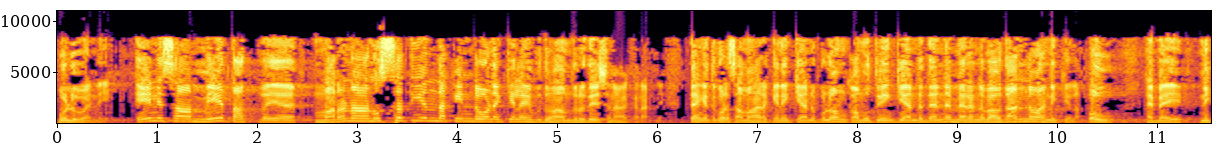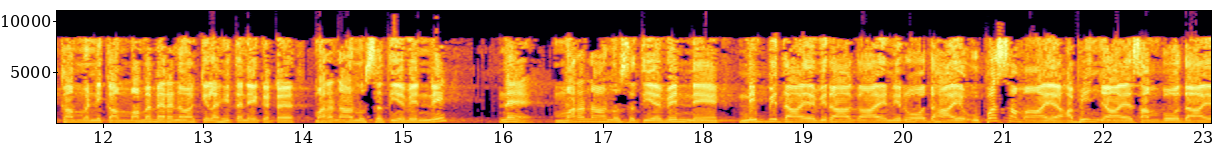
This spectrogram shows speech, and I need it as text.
පුළුවනි. ඒ නිසා මේ తত্ত্বය මරණානුස්සතියෙන් දකින්න ඕන කියලා බුදුහාමුදුරු දේශනා කරන්නේ. දැන් එතකොට සමහර කෙනෙක් කියන්න පුළුවන් කමුතුෙන් කියන්න දැන්න මැරෙන බව දන්නවන්නේ කියලා. ඔව්. හැබැයි නිකම්ම නිකම් මම මැරෙනවා කියලා හිතන එකට මරණානුස්සතිය වෙන්නේ නෑ. මරණානුසතිය වෙන්නේ නිබ්බිදාය විරාගාය නිරෝධාය උපසමාය අභිඤ්ඤාය සම්බෝධාය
